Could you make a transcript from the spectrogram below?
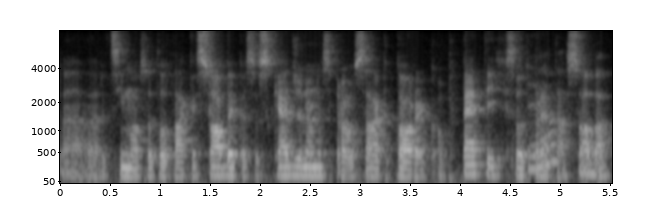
uh, recimo, so to take sobe, ki so schedulene, se pravi, vsak torek ob petih se odpre Ja. ta soba,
